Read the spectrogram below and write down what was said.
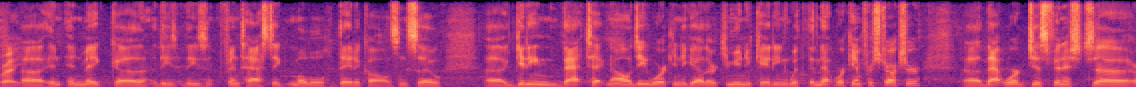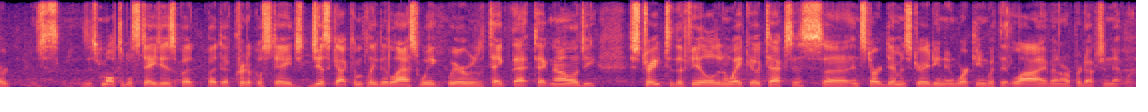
right. Uh, and, and, make these, these fantastic mobile data calls. And so getting that technology working together, communicating with the network infrastructure. Uh, that work just finished, uh, or just, there's multiple stages, but, but a critical stage just got completed last week. We were able to take that technology straight to the field in Waco, Texas, uh, and start demonstrating and working with it live in our production network.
